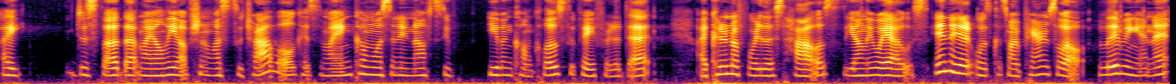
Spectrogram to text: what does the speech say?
I just thought that my only option was to travel because my income wasn't enough to even come close to pay for the debt. I couldn't afford this house. The only way I was in it was because my parents were living in it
